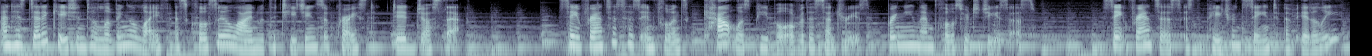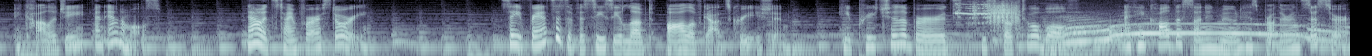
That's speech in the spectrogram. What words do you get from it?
and his dedication to living a life as closely aligned with the teachings of Christ did just that. St. Francis has influenced countless people over the centuries, bringing them closer to Jesus. St. Francis is the patron saint of Italy, ecology, and animals. Now it's time for our story. St. Francis of Assisi loved all of God's creation. He preached to the birds, he spoke to a wolf, and he called the sun and moon his brother and sister.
